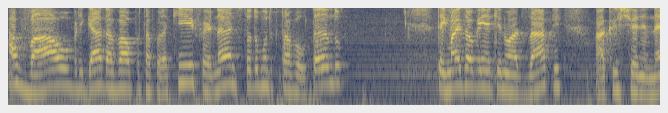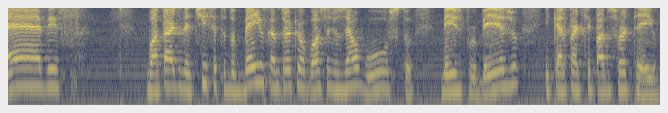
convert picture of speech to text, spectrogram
A Val, obrigada Val por estar tá por aqui. Fernandes, todo mundo que está voltando. Tem mais alguém aqui no WhatsApp? A Cristiane Neves. Boa tarde, Letícia, tudo bem? O cantor que eu gosto é José Augusto. Beijo por beijo e quero participar do sorteio.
